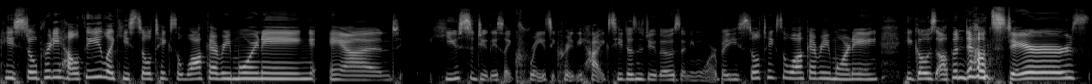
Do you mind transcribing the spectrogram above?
he's still pretty healthy. Like, he still takes a walk every morning and he used to do these like crazy, crazy hikes. He doesn't do those anymore, but he still takes a walk every morning. He goes up and down stairs.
